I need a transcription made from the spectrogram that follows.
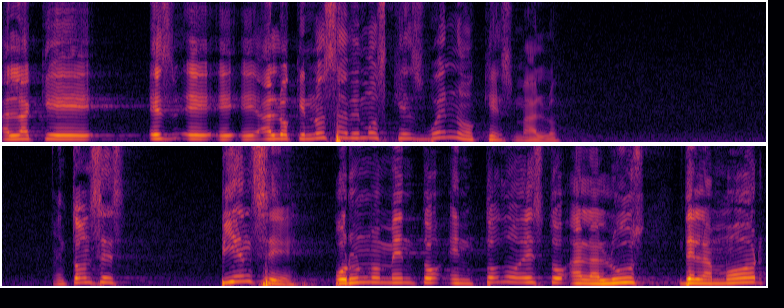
a que eh, eh, eh, lo que no sabemos qué es bueno o qué es malo. Entonces, piense por un momento en todo esto a la luz del amor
